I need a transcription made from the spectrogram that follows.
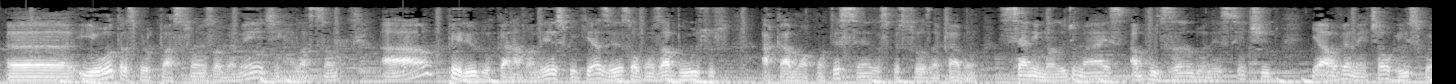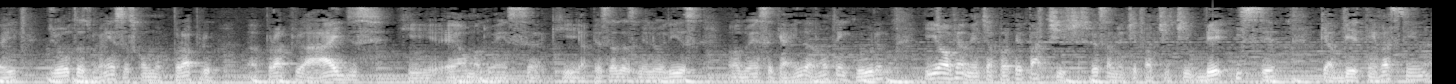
Uh, e outras preocupações, obviamente, em relação ao período carnavalesco, que às vezes alguns abusos acabam acontecendo, as pessoas acabam se animando demais, abusando nesse sentido, e obviamente há o risco aí de outras doenças, como o próprio, a própria AIDS, que é uma doença que, apesar das melhorias, é uma doença que ainda não tem cura, e obviamente a própria hepatite, especialmente hepatite B e C, que a B tem vacina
